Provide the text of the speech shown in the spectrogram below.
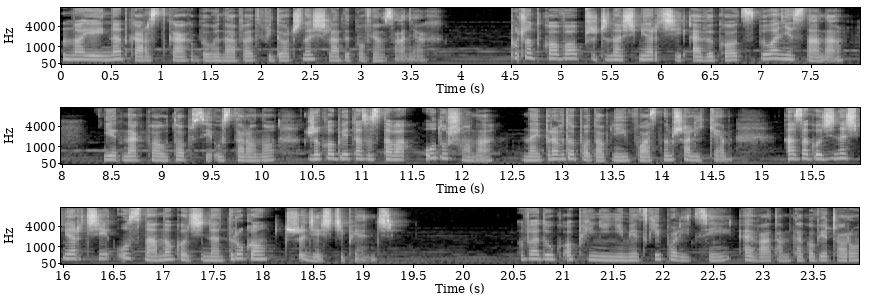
Na jej nadgarstkach były nawet widoczne ślady po wiązaniach. Początkowo przyczyna śmierci Ewy Gotz była nieznana, jednak po autopsji ustalono, że kobieta została uduszona najprawdopodobniej własnym szalikiem, a za godzinę śmierci uznano godzinę 2.35. Według opinii niemieckiej policji, Ewa tamtego wieczoru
